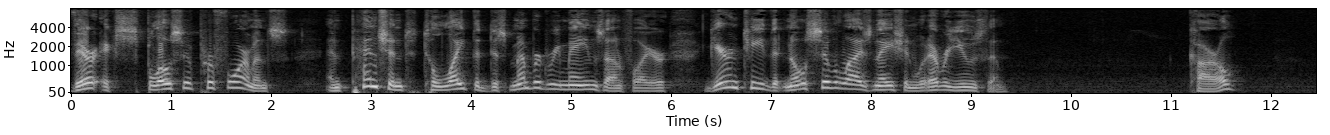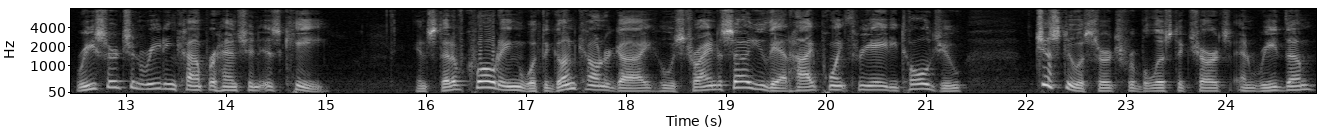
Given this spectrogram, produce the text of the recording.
Their explosive performance and penchant to light the dismembered remains on fire guaranteed that no civilized nation would ever use them. Carl, research and reading comprehension is key. Instead of quoting what the gun counter guy who was trying to sell you that Hi-Point 380 told you, just do a search for ballistic charts and read them.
